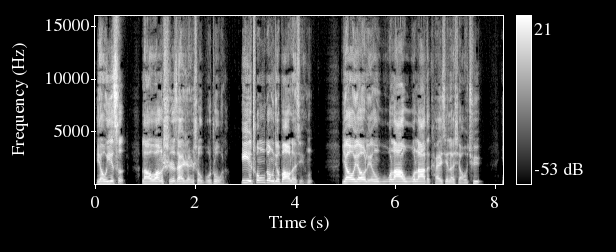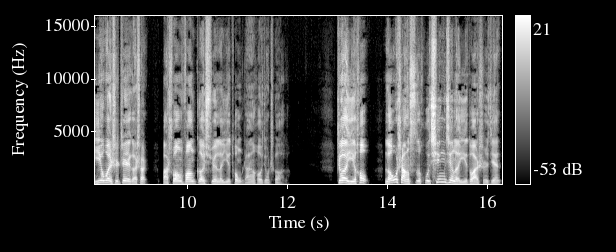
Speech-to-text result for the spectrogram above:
有一次。老王实在忍受不住了，一冲动就报了警。幺幺零乌拉乌拉的开进了小区，一问是这个事儿，把双方各训了一通，然后就撤了。这以后，楼上似乎清静了一段时间，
